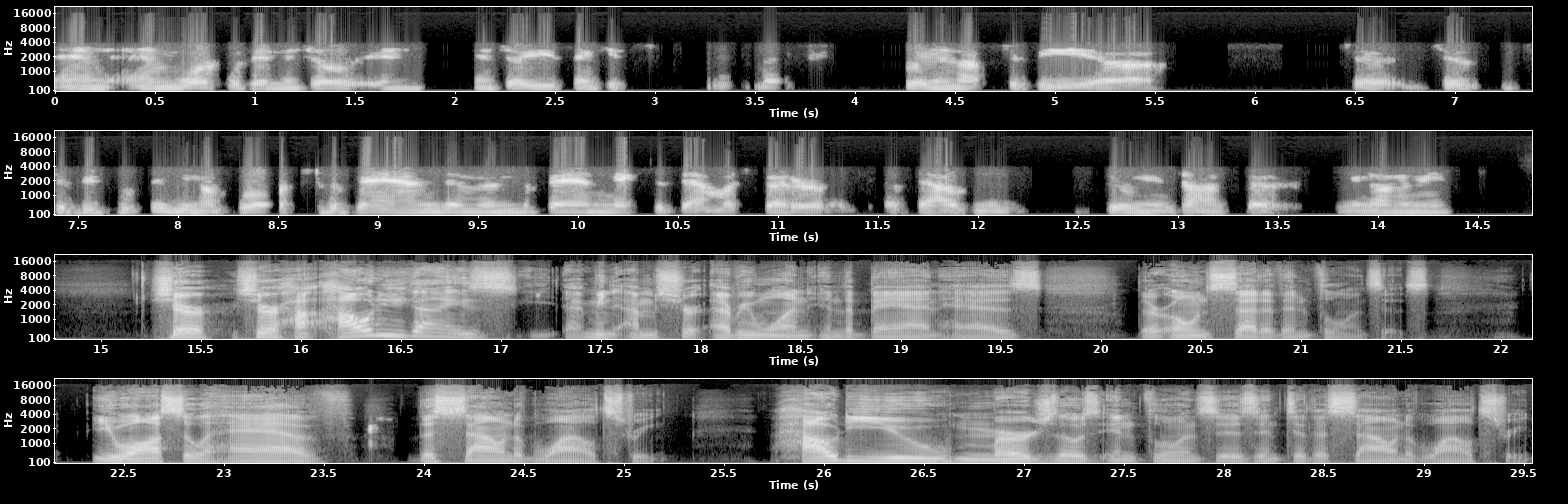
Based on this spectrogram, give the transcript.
and and work with it until in, until you think it's like good enough to be uh to to to be you know brought to the band and then the band makes it that much better like a thousand billion times better you know what i mean Sure, sure. How, how do you guys? I mean, I'm sure everyone in the band has their own set of influences. You also have the sound of Wildstreet. How do you merge those influences into the sound of Wildstreet?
